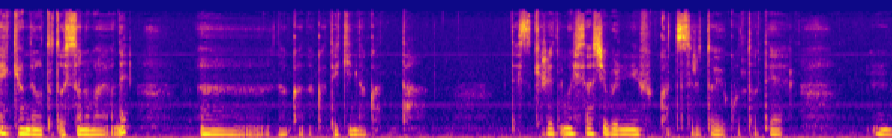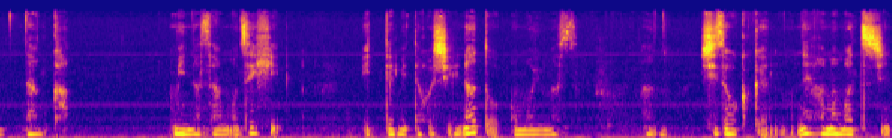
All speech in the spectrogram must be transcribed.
え去年一昨年その前はねうんなかなかできなかったです。けれども久しぶりに復活するということで、うん、なんか皆さんも是非行ってみてほしいなと思います。あの静岡県のね浜松市の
